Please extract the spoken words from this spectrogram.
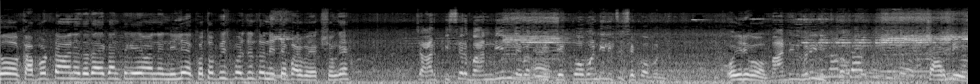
তো কাপড়টা মানে দাদা এখান থেকে মানে নিলে কত পিস পর্যন্ত নিতে পারবে একসঙ্গে? চার পিসের বান্ডিল এবার তুমি যে ক বান্ডিল ইচ্ছে সে ক বান্ডিল ওই রকম। বান্ডিল ধরে চার পিস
